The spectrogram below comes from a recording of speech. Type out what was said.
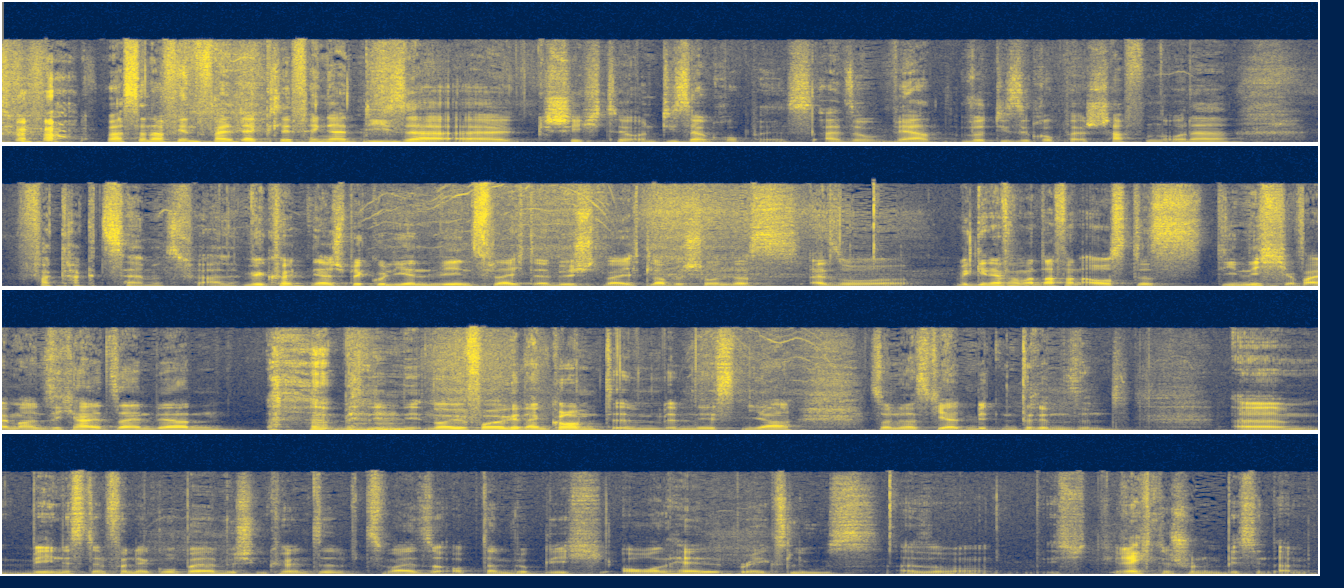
was dann auf jeden Fall der Cliffhanger dieser äh, Geschichte und dieser Gruppe ist. Also wer wird diese Gruppe es schaffen oder verkackt Sam es für alle? Wir könnten ja spekulieren, wen es vielleicht erwischt, weil ich glaube schon, dass, also, wir gehen einfach mal davon aus, dass die nicht auf einmal in Sicherheit sein werden, wenn die neue Folge dann kommt im, im nächsten Jahr, sondern dass die halt mittendrin sind. Ähm, wen es denn von der Gruppe erwischen könnte, beziehungsweise ob dann wirklich all hell breaks loose. Also, ich rechne schon ein bisschen damit.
